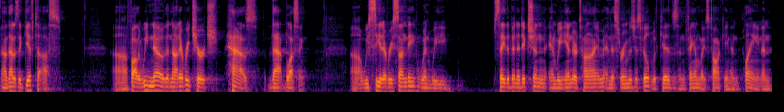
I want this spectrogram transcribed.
Uh, that is a gift to us. Uh, Father, we know that not every church has that blessing. Uh, we see it every Sunday when we say the benediction and we end our time, and this room is just filled with kids and families talking and playing. And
